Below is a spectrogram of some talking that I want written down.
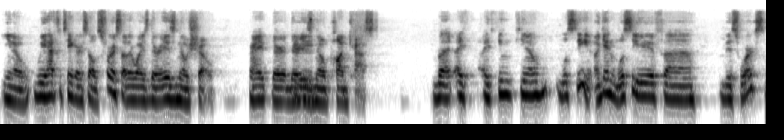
you know we have to take ourselves first otherwise there is no show right there there mm-hmm. is no podcast but i i think you know we'll see again we'll see if uh this works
